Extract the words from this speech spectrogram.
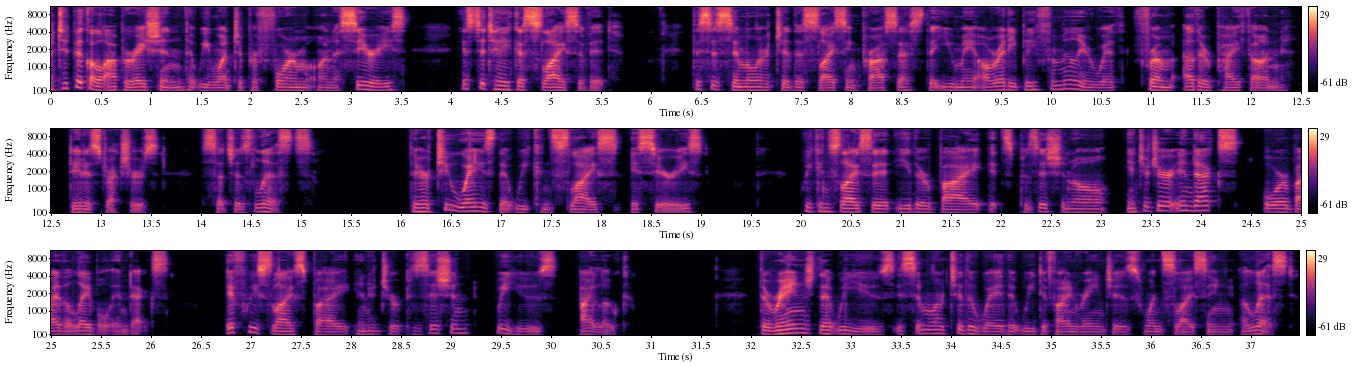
A typical operation that we want to perform on a series is to take a slice of it. This is similar to the slicing process that you may already be familiar with from other Python data structures, such as lists. There are two ways that we can slice a series. We can slice it either by its positional integer index or by the label index. If we slice by integer position, we use iloc. The range that we use is similar to the way that we define ranges when slicing a list.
